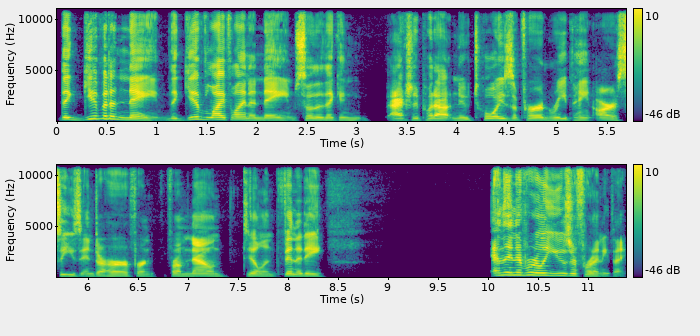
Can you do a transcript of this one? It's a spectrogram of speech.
they give it a name. They give Lifeline a name so that they can actually put out new toys of her and repaint RCs into her for, from now until infinity. And they never really use her for anything.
